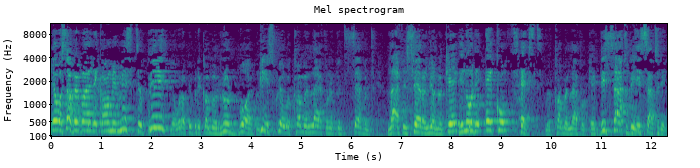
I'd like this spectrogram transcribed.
Yo, what's up, everybody? They call me Mr. P. Yo, what up, people? They call me Rude Boy. P Square, we're coming live on the 27th. Live in Sierra Leone, okay? You know the Echo Fest. We're coming live, okay? This Saturday. This Saturday.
